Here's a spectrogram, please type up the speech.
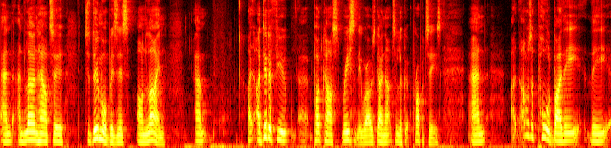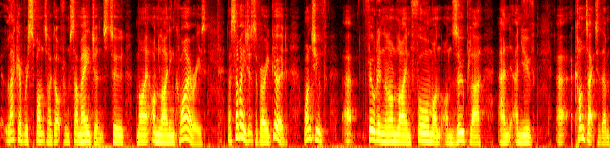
and and learn how to to do more business online. Um, I, I, did a few uh, podcasts recently where I was going out to look at properties, and I, I was appalled by the the lack of response I got from some agents to my online inquiries. Now, some agents are very good. Once you've uh, filled in an online form on, on Zoopla and, and you've uh, contacted them,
